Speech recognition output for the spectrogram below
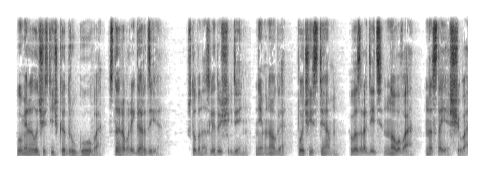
умирала частичка другого, старого Ригарди, чтобы на следующий день, немного, по частям, возродить нового, настоящего.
